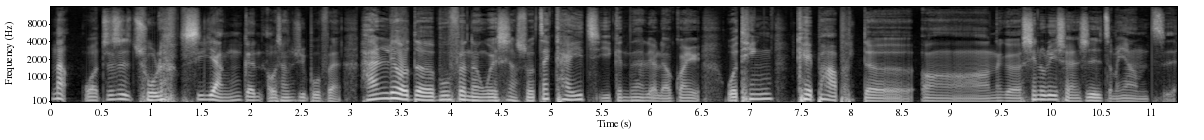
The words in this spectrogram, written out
那我就是除了西洋跟偶像剧部分，韩流的部分呢，我也是想说再开一集跟大家聊聊关于我听 K-pop 的，呃，那个心路历程是怎么样子。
